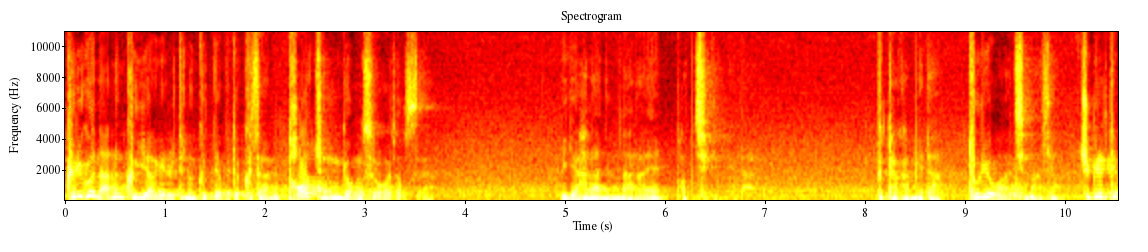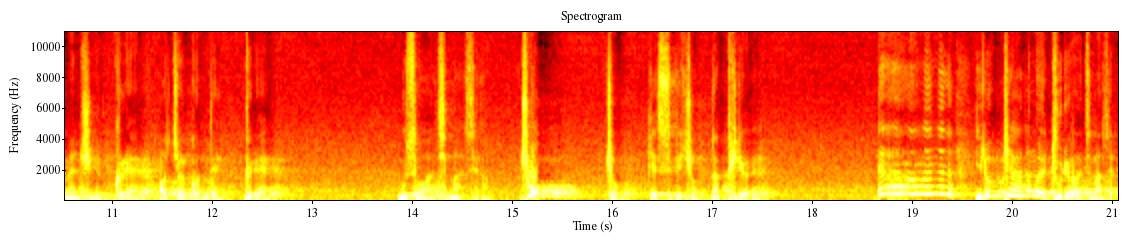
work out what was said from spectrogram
그리고 나는 그 이야기를 들은 그때부터 그 사람이 더 존경스러워졌어요. 이게 하나님 나라의 법칙입니다. 부탁합니다. 두려워하지 마세요. 죽일 테면 죽여. 그래, 어쩔 건데. 그래. 무서워하지 마세요. 줘! 줘. 가스비 줘. 나 필요해. 나, 나, 나. 이렇게 하는 거에 두려워하지 마세요.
